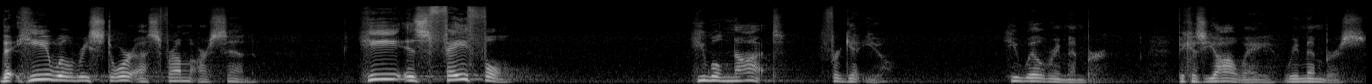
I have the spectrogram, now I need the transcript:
that he will restore us from our sin. He is faithful. He will not forget you. He will remember because Yahweh remembers.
